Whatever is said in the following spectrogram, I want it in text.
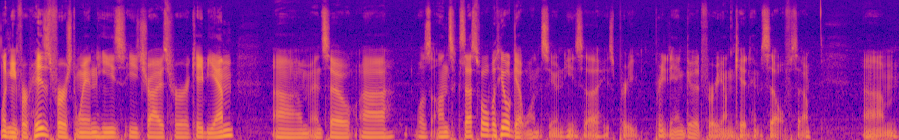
Looking for his first win, he's he drives for KBM, um, and so uh, was unsuccessful, but he'll get one soon. He's uh, he's pretty pretty dang good for a young kid himself. So, um,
